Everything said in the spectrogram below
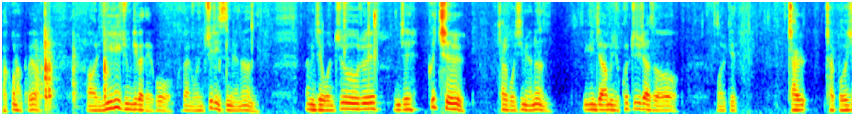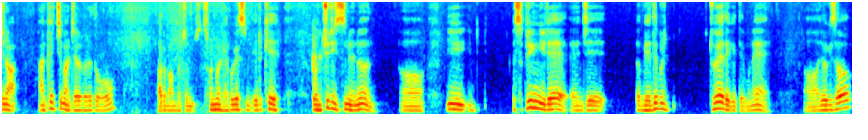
바꿔놨고요. 어, 릴이 준비가 되고, 그 다음에 원줄이 있으면은, 그럼 이제 원줄을 이제 끝을 잘 보시면은 이게 이제 아마 6호줄이라서 뭐 이렇게 잘, 잘 보이지는 않- 않겠지만 제가 그래도 나름 한번 좀 설명해 보겠습니다. 이렇게 원줄이 있으면은 어, 이 스프링 릴에 이제 매듭을 줘야 되기 때문에 어, 여기서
